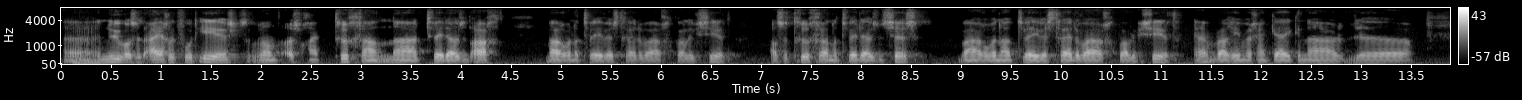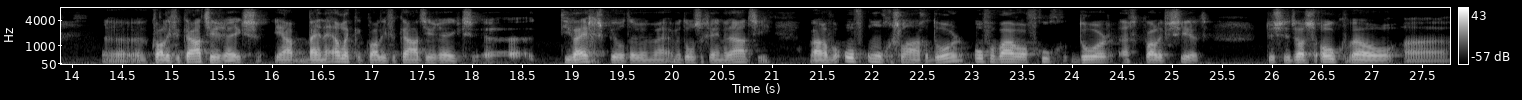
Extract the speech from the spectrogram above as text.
En nu was het eigenlijk voor het eerst. Want als we gaan teruggaan naar 2008. Waren we na twee wedstrijden waren gekwalificeerd. Als we teruggaan naar 2006, waren we na twee wedstrijden waren gekwalificeerd. Hè, waarin we gaan kijken naar de uh, kwalificatiereeks. Ja, bijna elke kwalificatiereeks uh, die wij gespeeld hebben met, onze generatie, waren we of ongeslagen door, of we waren al vroeg door en gekwalificeerd. Dus het was ook wel. Uh,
